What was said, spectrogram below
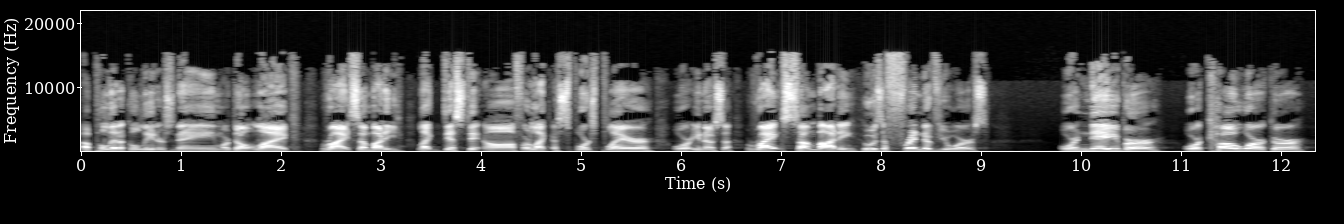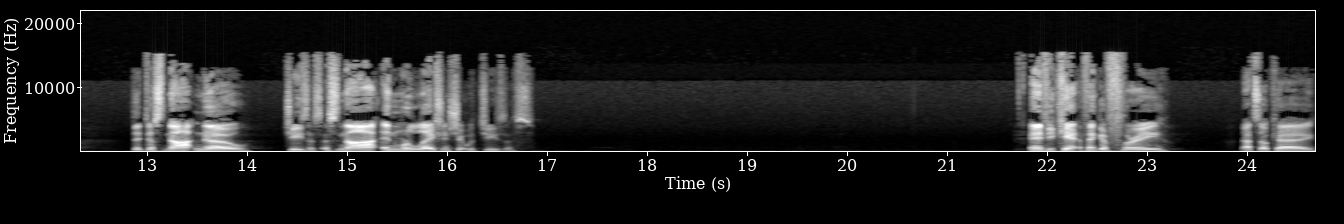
a political leader's name or don't like write somebody like distant off or like a sports player or, you know, so write somebody who is a friend of yours or a neighbor or a coworker that does not know Jesus, is not in relationship with Jesus. And if you can't think of three, that's okay.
